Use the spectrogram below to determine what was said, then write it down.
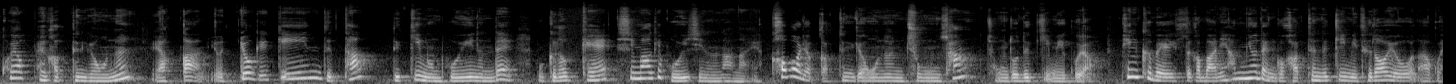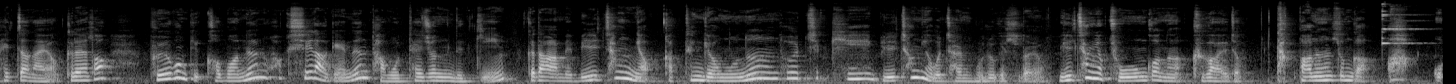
코 옆에 같은 경우는 약간 이쪽에 끼인 듯한 느낌은 보이는데 뭐 그렇게 심하게 보이지는 않아요. 커버력 같은 경우는 중상 정도 느낌이고요. 핑크 베이스가 많이 함유된 것 같은 느낌이 들어요 라고 했잖아요. 그래서 붉은기 커버는 확실하게는 다 못해준 느낌. 그 다음에 밀착력 같은 경우는 솔직히 밀착력을 잘 모르겠어요. 밀착력 좋은 거는 그거 알죠? 딱 바르는 순간 아 어,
